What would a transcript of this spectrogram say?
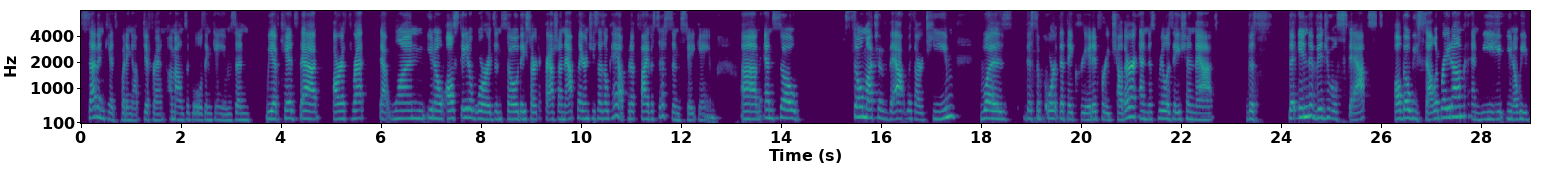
seven kids putting up different amounts of goals in games. And we have kids that are a threat that won, you know, all state awards. And so they start to crash on that player. And she says, okay, I'll put up five assists in the state game. Um, and so, so much of that with our team was the support that they created for each other and this realization that this the individual stats although we celebrate them and we you know we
